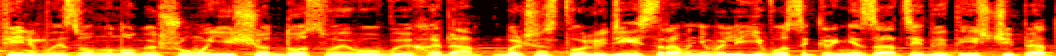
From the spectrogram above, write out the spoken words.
Фильм вызвал много шума еще до своего выхода. Большинство людей сравнивали его с экранизацией 2005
